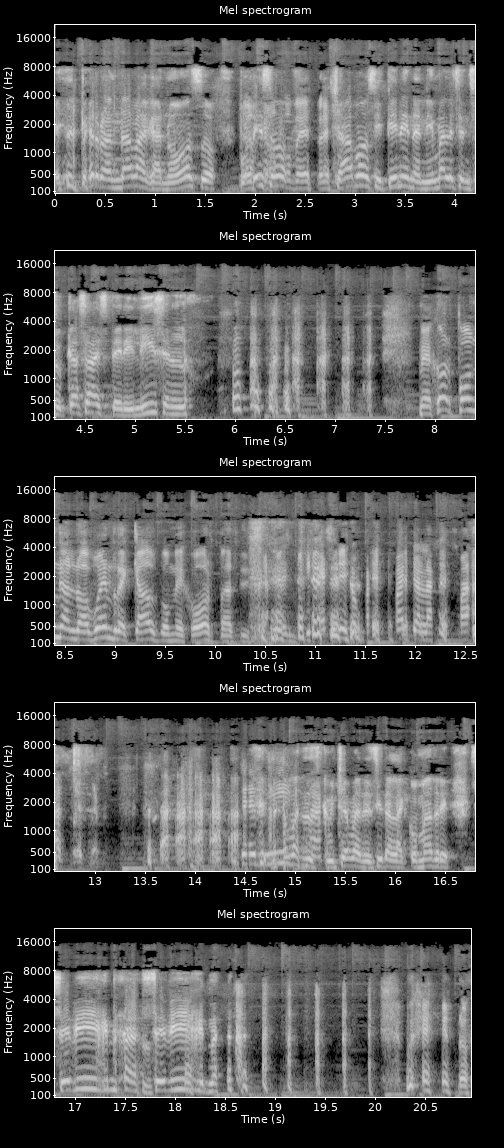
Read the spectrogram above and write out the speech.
El perro andaba ganoso. Por No, eso, chavos, si tienen animales en su casa, esterilícenlo. Mejor pónganlo a buen recaudo, mejor, padre. Nada más escuchaba decir a la comadre, sé digna, sé digna. Bueno,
